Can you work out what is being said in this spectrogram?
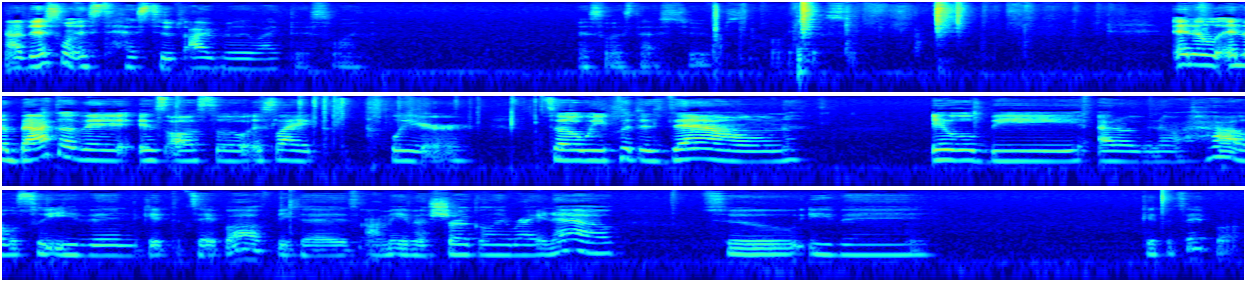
Now this one is test tubes. I really like this one. This one is test tubes. I like this one. And in the back of it is also it's like clear. So when you put this down, it will be I don't even know how to even get the tape off because I'm even struggling right now to even get the tape off.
